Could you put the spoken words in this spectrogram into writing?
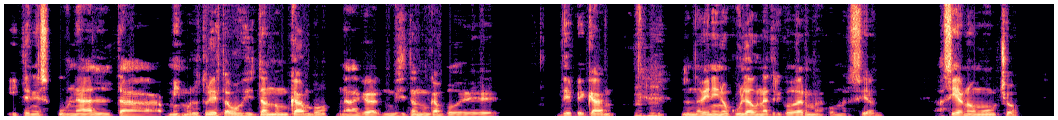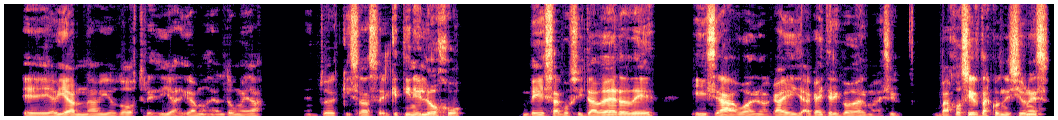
y tenés una alta... Mismo el otro día estábamos visitando un campo, nada que ver, visitando un campo de, de pecan, donde habían inoculado una tricoderma comercial. Hacía no mucho, eh, habían habido dos, tres días, digamos, de alta humedad. Entonces quizás el que tiene el ojo ve esa cosita verde y dice, ah, bueno, acá hay, acá hay tricoderma. Es decir, bajo ciertas condiciones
